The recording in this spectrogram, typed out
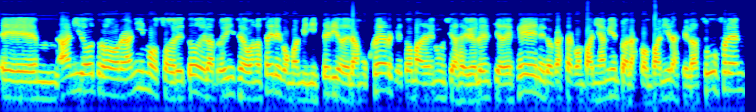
Eh, han ido otros organismos, sobre todo de la provincia de Buenos Aires, como el Ministerio de la Mujer, que toma denuncias de violencia de género, que hace acompañamiento a las compañeras que la sufren,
